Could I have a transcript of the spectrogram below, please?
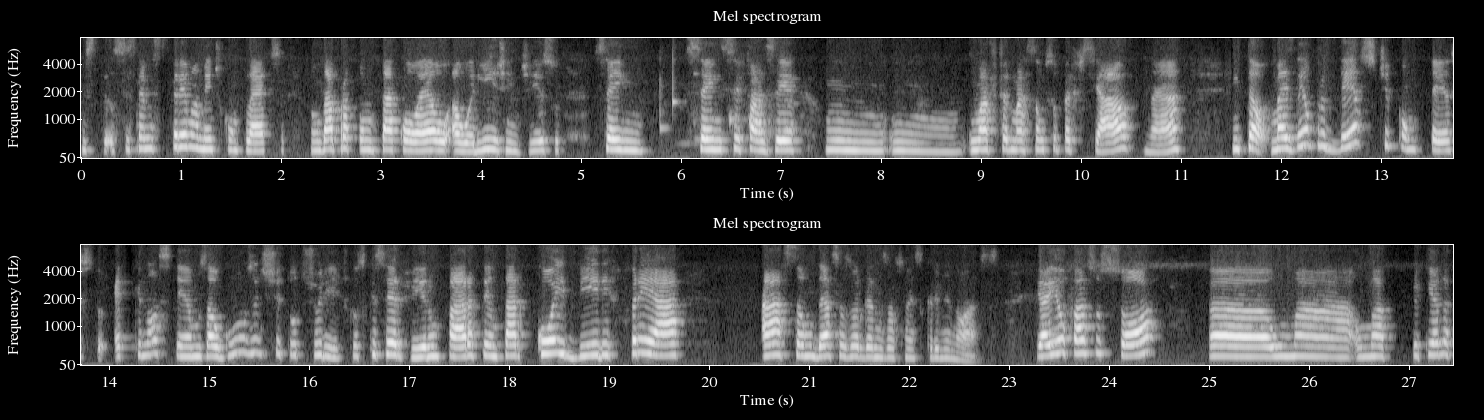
um sistema extremamente complexo, não dá para apontar qual é a origem disso sem, sem se fazer um, um, uma afirmação superficial, né? Então, mas dentro deste contexto é que nós temos alguns institutos jurídicos que serviram para tentar coibir e frear a ação dessas organizações criminosas. E aí eu faço só uh, uma, uma pequena.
